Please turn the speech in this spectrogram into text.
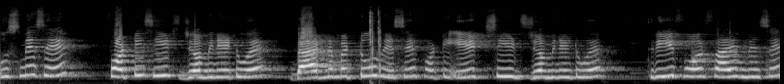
उसमें से 40 सीड्स जर्मिनेट हुए। बैग नंबर टू में से 48 सीड्स जर्मिनेट हुए। थ्री फोर फाइव में से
